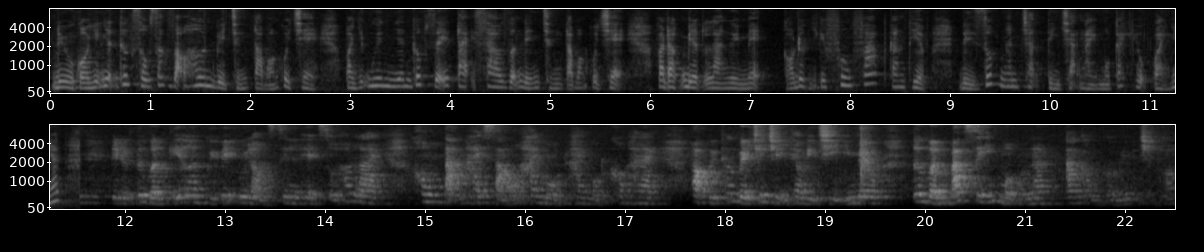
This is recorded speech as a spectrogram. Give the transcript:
đều có những nhận thức sâu sắc rõ hơn về chứng táo bón của trẻ và những nguyên nhân gốc rễ tại sao dẫn đến chứng táo bón của trẻ. Và đặc biệt là người mẹ có được những cái phương pháp can thiệp để giúp ngăn chặn tình trạng này một cách hiệu quả nhất. Để được tư vấn kỹ hơn, quý vị vui lòng xin liên hệ số hotline 0826 21 2102 hoặc gửi thư về chương trình theo địa chỉ email tư vấn bác sĩ 115 a gmail.com.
